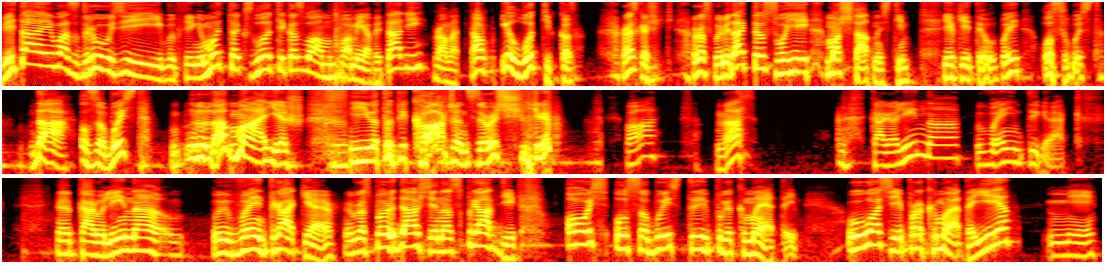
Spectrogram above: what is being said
Вітаю вас, друзі! В ефірі Мультик з Лотіка з вами. З вами я Віталій, Романов і Лотіка. Розкажіть, розповідайте в своїй масштабності, які ти ви особисто. Да, особисто. Да, маєш. І тобі кожен зрощує. А? Нас? Кароліна Вейнтрак. Кароліна Вейнтракер розповідався насправді ось особисті прикмети. У вас є прикмети є? Ні.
